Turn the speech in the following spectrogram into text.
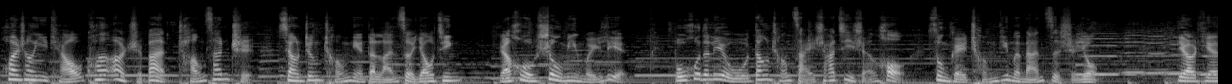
换上一条宽二尺半、长三尺、象征成年的蓝色妖精，然后受命为猎。捕获的猎物当场宰杀祭神后，送给成丁的男子食用。第二天，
